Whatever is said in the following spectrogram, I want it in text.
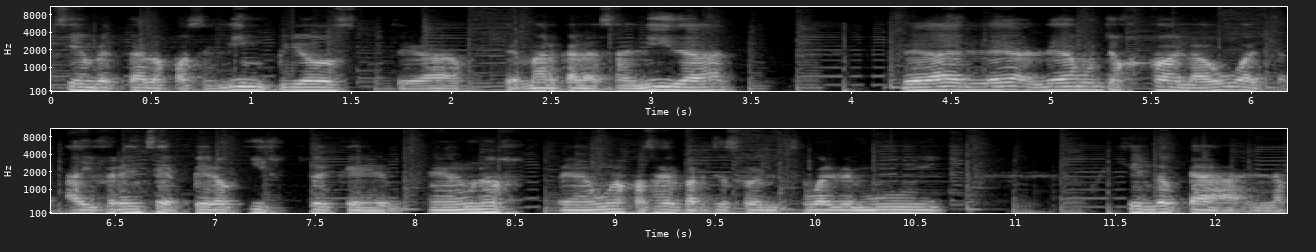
siempre está los pases limpios, te, te marca la salida, le da, le, da, mucho juego a la U, a, diferencia de Pero Quispe, que en algunos, en algunos pasajes del partido se, vuelve muy. Siento que la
